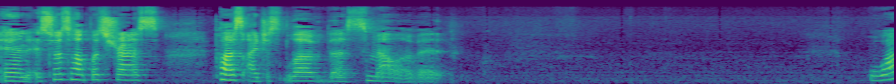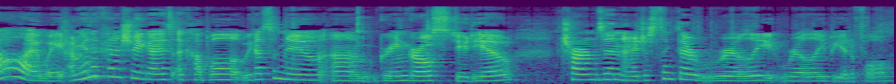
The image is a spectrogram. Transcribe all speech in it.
and it's supposed to help with stress. Plus, I just love the smell of it. While I wait, I'm going to kind of show you guys a couple. We got some new um, Green Girl Studio charms in. And I just think they're really, really beautiful.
